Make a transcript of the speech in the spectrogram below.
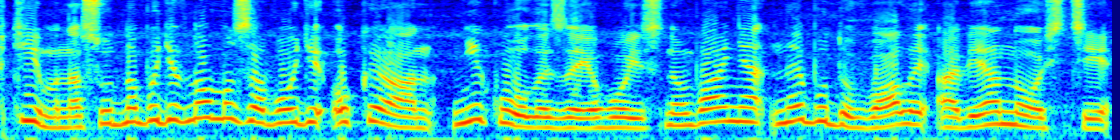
Втім, на суднобудівному заводі «Океан» ніколи за його існування не будували авіаносці,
